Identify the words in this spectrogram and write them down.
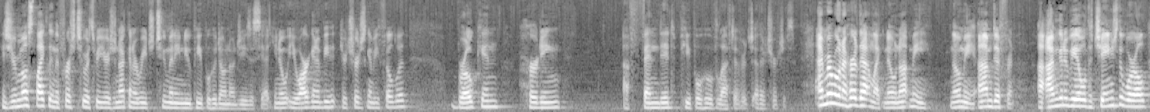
is you're most likely in the first two or three years, you're not going to reach too many new people who don't know Jesus yet. You know what you are going to be, your church is going to be filled with? Broken, hurting, offended people who have left other churches. I remember when I heard that, I'm like, no, not me. No, me. I'm different. I'm going to be able to change the world.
